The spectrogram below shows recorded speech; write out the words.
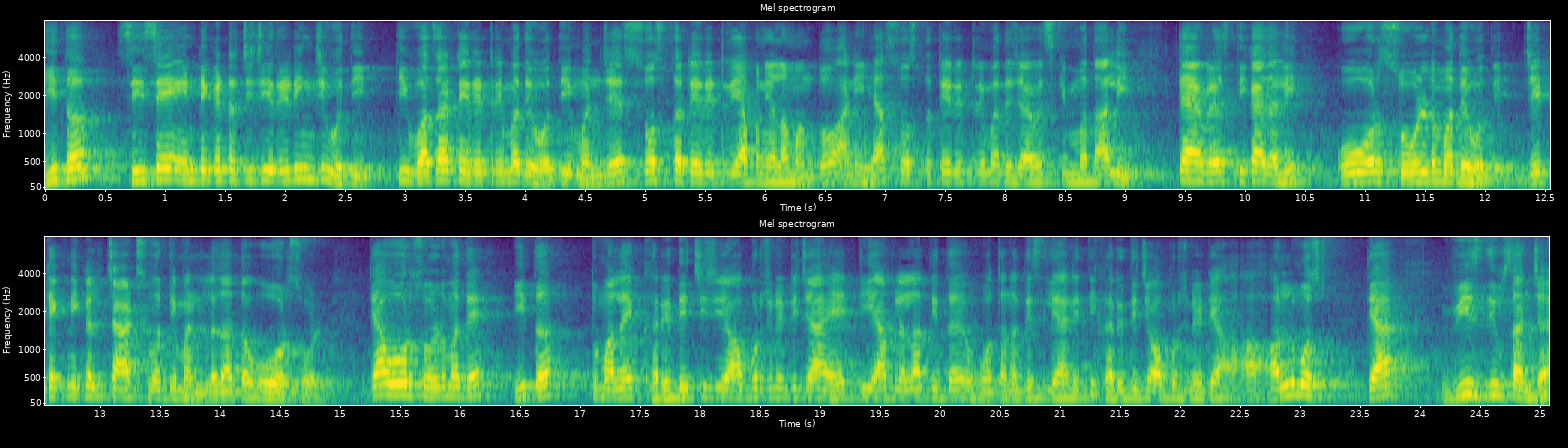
इथं सी सी इंडिकेटरची जी रिडिंग जी होती ती वजा टेरिटरीमध्ये होती. म्हणजे स्वस्त टेरिटरी आपण याला म्हणतो. आणि ह्या स्वस्त टेरिटरीमध्ये ज्यावेळेस किंमत आली त्यावेळेस ती काय झाली? ओव्हर सोल्डमध्ये होते. जे टेक्निकल चार्ट्सवरती म्हटलं जातं ओव्हर सोल्ड त्या ओव्हर सोल्डमध्ये इथं तुम्हाला एक खरेदीची जी ऑपॉर्च्युनिटी जी आहे ती आपल्याला तिथं होताना दिसली आणि ती खरेदीची ऑपॉर्च्युनिटी ऑलमोस्ट त्या वीस दिवसांच्या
